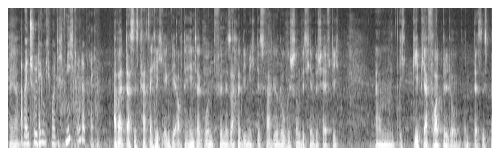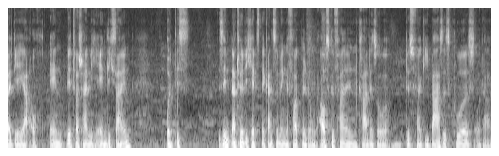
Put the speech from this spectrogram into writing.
Ja. Aber Entschuldigung, ich wollte dich nicht unterbrechen. Aber das ist tatsächlich irgendwie auch der Hintergrund für eine Sache, die mich dysphagiologisch so ein bisschen beschäftigt. Ähm, ich gebe ja Fortbildung und das ist bei dir ja auch, wird wahrscheinlich ähnlich sein. Und es sind natürlich jetzt eine ganze Menge Fortbildungen ausgefallen, gerade so Dysphagie-Basiskurs oder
